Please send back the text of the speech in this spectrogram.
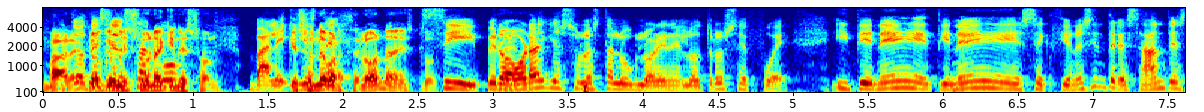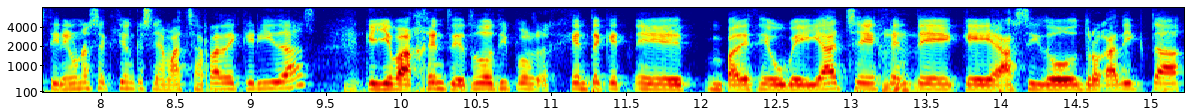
Vale, creo que me suena sacó- quiénes son. Vale, Que son de este- Barcelona estos. Sí, pero Vale. ahora ya solo está Luke Loren, el otro se fue. Y tiene, tiene secciones interesantes. Tiene una sección que se llama Charra de Queridas, Mm. que lleva gente de todo tipo, gente que eh, padece VIH, Mm. gente que ha sido drogadicta,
